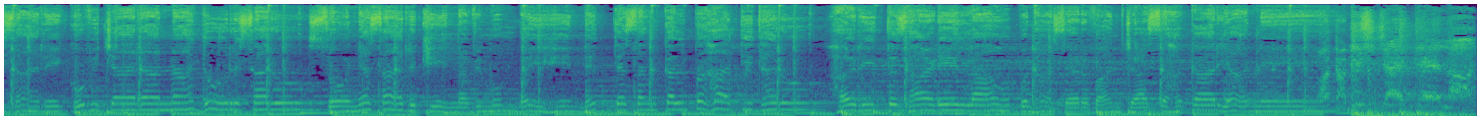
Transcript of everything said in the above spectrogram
सारे कुविचारांना दूर सारो। सोन्यासारखी नवी मुंबई हे नित्य संकल्प हाती धरो। हरित झाडे लाव पुन्हा सर्वांच्या सहकार्याने। आता निश्चय केला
